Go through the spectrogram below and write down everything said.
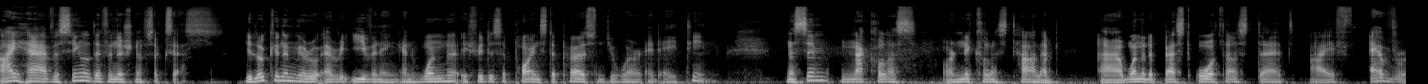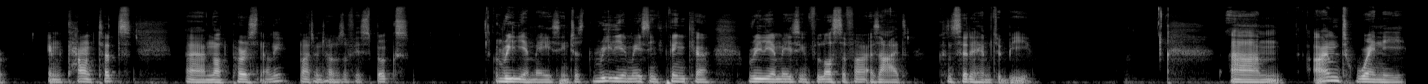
I have a single definition of success. You look in the mirror every evening and wonder if it disappoints the person you were at 18 Nassim Nicholas or Nicholas Taleb, uh, one of the best authors that I've ever encountered, uh, not personally, but in terms of his books. Really amazing, just really amazing thinker, really amazing philosopher, as I'd consider him to be. Um, I'm 20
